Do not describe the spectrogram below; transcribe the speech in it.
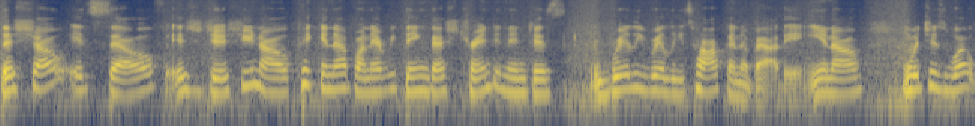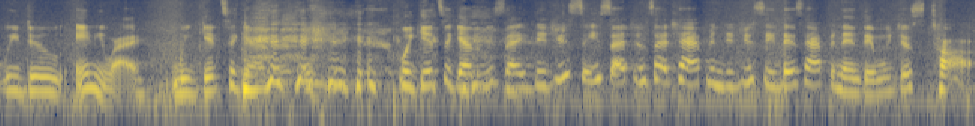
the show itself is just, you know, picking up on everything that's trending and just really, really talking about it, you know, which is what we do anyway. We get together, we get together, we say, Did you see such and such happen? Did you see this happen? And then we just talk.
